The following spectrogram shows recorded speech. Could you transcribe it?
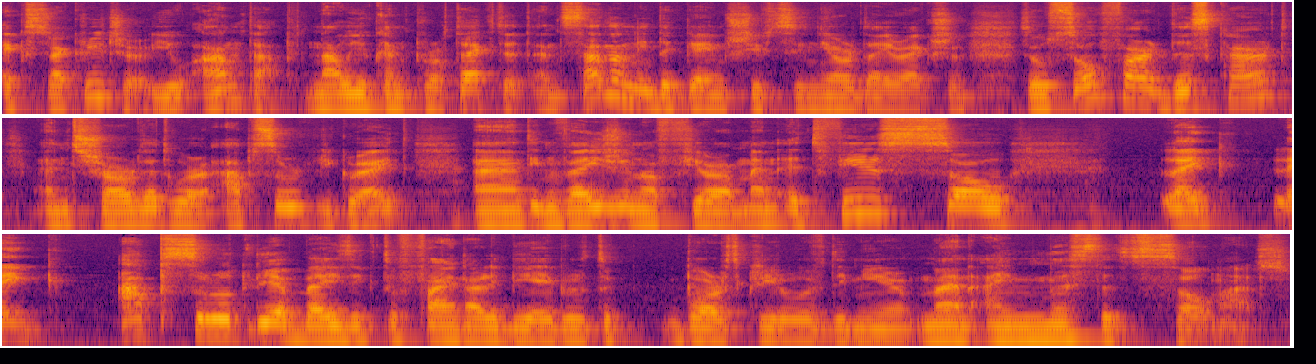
extra creature. You untap, now you can protect it, and suddenly the game shifts in your direction. So so far this card and Sheoldred were absolutely great, and Invasion of Fiora, and it feels so like like absolutely amazing to finally be able to board clear with Dimir. Man, I missed it so much.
